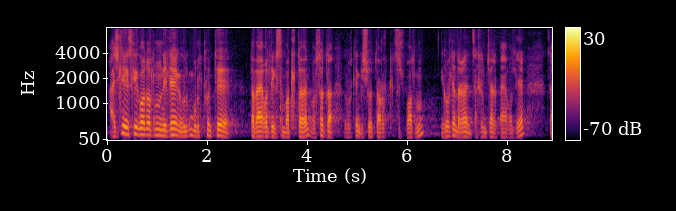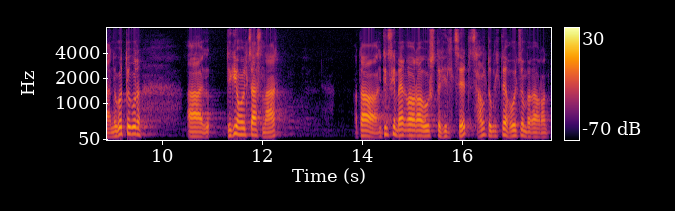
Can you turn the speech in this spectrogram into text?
ажлын хэсгийг бол нэлээд өргөн бүрэлдэхүүнтэй одоо байгуулъя гэсэн бодолтой байна. Бусад их хурлын гишүүд оролцож болно. Их хурлын даргын захирамжаар байгуулъя. За нөгөөтэйгөр а дэгийн хууль зааснаар одоо эдийн засгийн байнгын ороо өөрсдөө хилцээд санал дүгнэлтээ хууль зүйн байнгын ороонд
